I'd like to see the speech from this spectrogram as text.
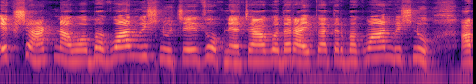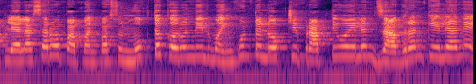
एकशे आठ नावं भगवान विष्णूचे झोपण्याच्या अगोदर ऐका. तर भगवान विष्णू आपल्याला सर्व पापांपासून मुक्त करून देईल. वैकुंठ लोकची प्राप्ती होईल आणि जागरण केल्याने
